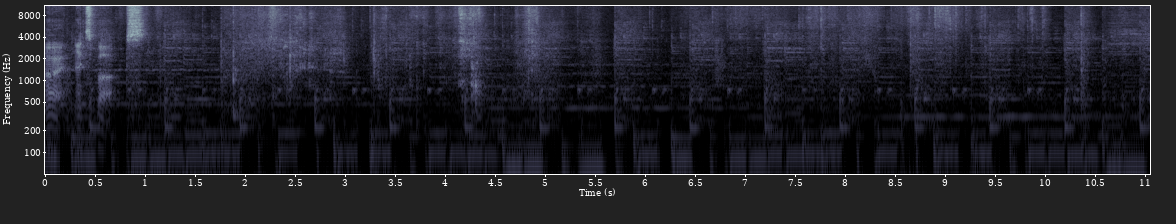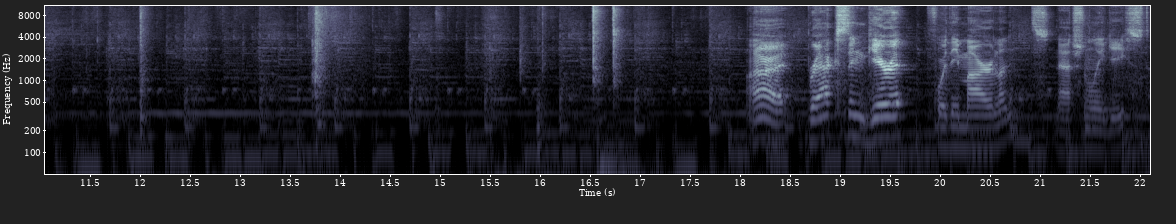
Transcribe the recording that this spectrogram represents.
Alright, next box. Braxton Garrett for the Marlins, National League East.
